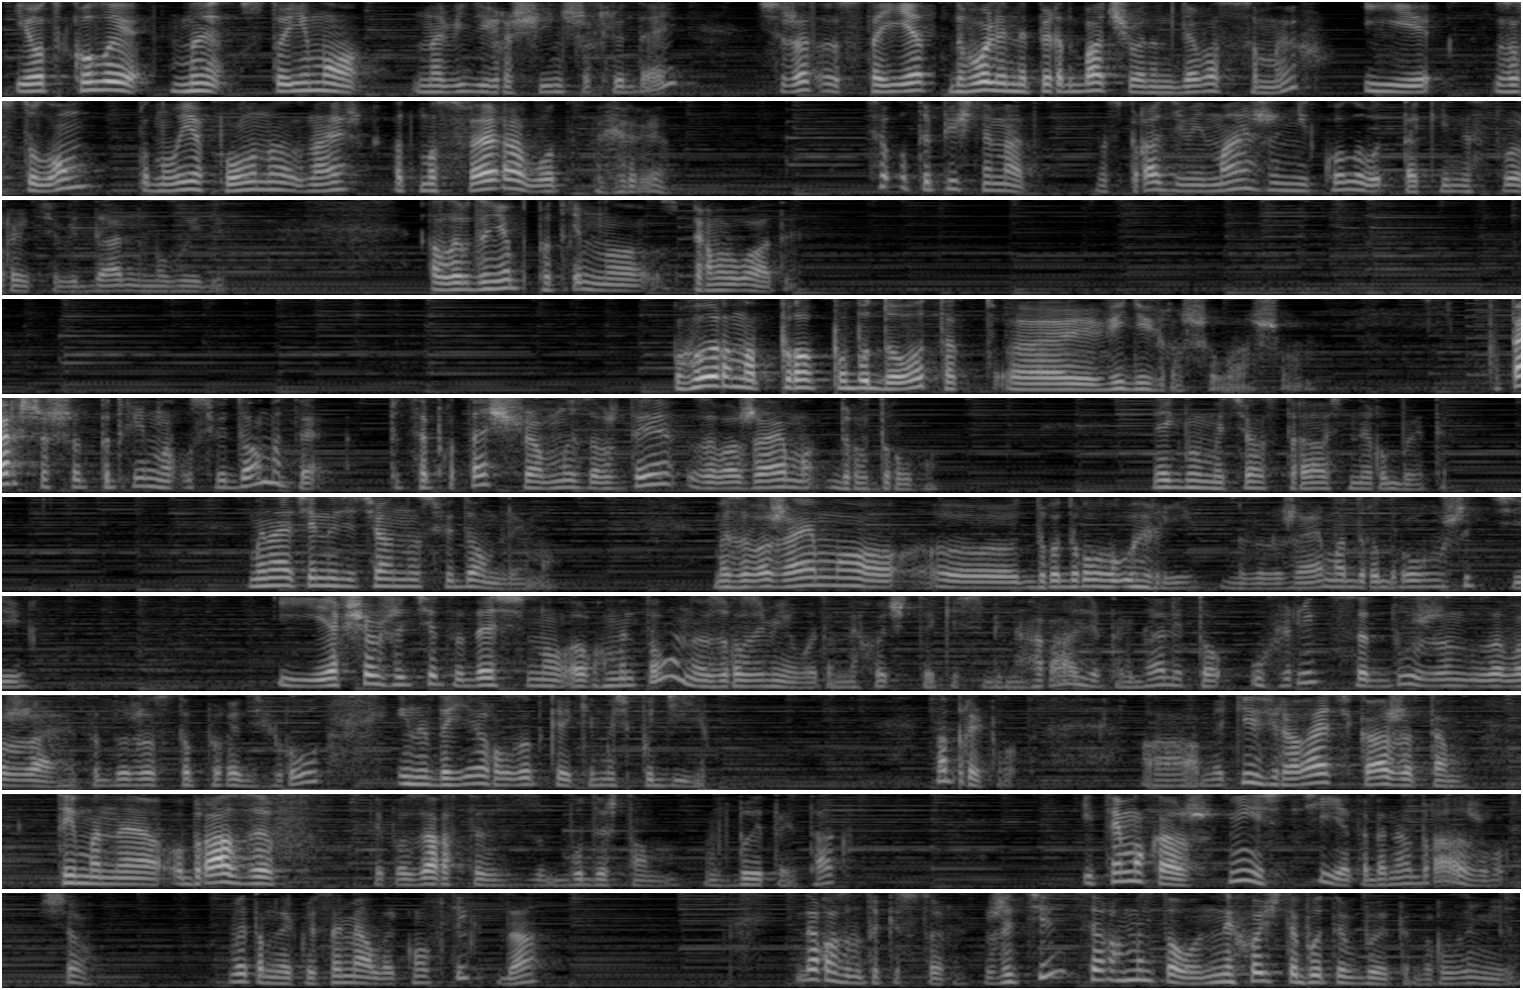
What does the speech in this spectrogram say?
І от коли ми стоїмо на відіграші інших людей, сюжет стає доволі непередбачуваним для вас самих, і за столом панує повна, знаєш, атмосфера от, гри. Це утопічний метод. Насправді він майже ніколи так і не створюється в ідеальному виді. Але до нього потрібно спрямувати. Поговоримо про побудову так, е, відіграшу вашого. По-перше, що потрібно усвідомити, це про те, що ми завжди заважаємо друг другу. Як би ми цього старалися не робити. Ми навіть іноді цього не усвідомлюємо. Ми заважаємо е, друг другу у грі, ми заважаємо друг другу в житті. І якщо в житті це десь ну, аргументовано, зрозуміло, там не хочете якісь собі наградів і так далі, то у грі це дуже заважає, це дуже стопорить гру і не дає розвитку якимось подіям. Наприклад, якийсь гравець каже, там, ти мене образив, типу, зараз ти будеш там вбитий, так? І ти йому кажеш, ні, стій, я тебе не ображував. Все. Ви там якось замяли конфлікт, да? Де розвиток історії. В житті це аргументовано, не хочете бути вбитим, розумію.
